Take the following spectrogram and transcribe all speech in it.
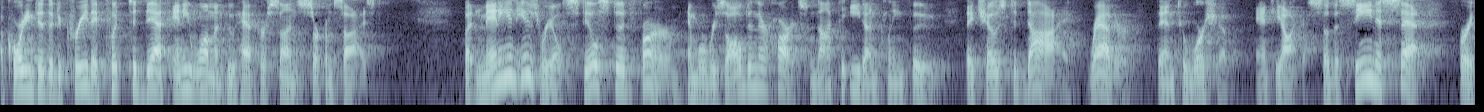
According to the decree, they put to death any woman who had her son circumcised. But many in Israel still stood firm and were resolved in their hearts not to eat unclean food. They chose to die rather than to worship Antiochus. So the scene is set for a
